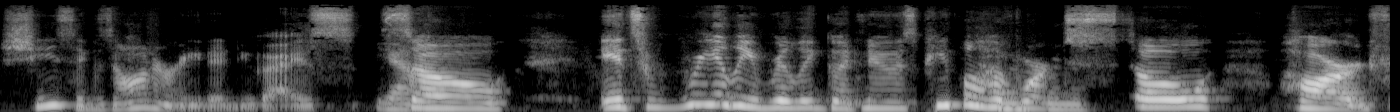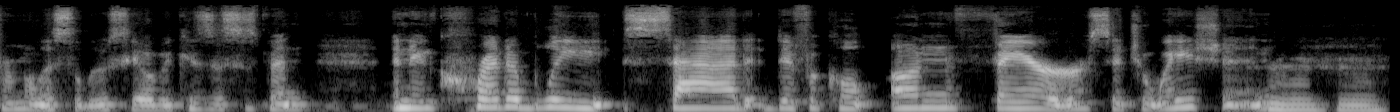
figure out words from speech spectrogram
she's exonerated, you guys. Yeah. So it's really, really good news. People have worked Mhm. so hard for Melissa Lucio because this has been an incredibly sad, difficult, unfair situation. Mhm,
